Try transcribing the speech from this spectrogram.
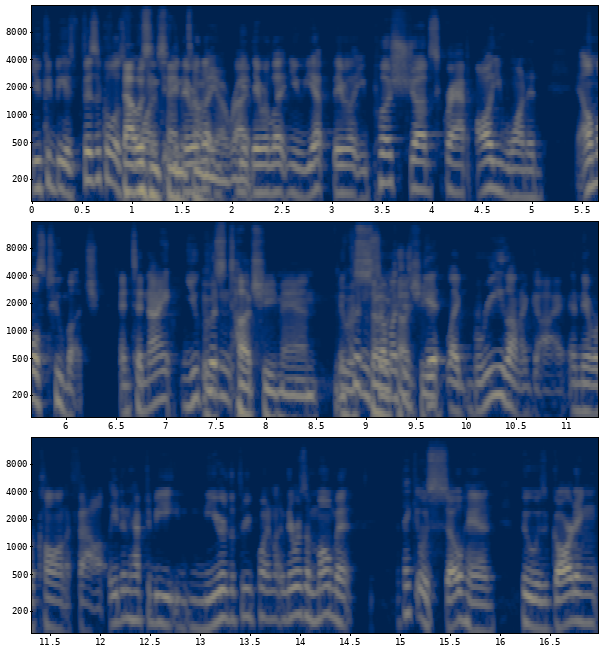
You could be as physical as That you was in. San They were letting- right. They were letting you. Yep, they were letting you push, shove, scrap, all you wanted, almost too much. And tonight, you it couldn't. touchy, man. you It was couldn't so, so, much touchy. as get like breathe on a guy, and they were calling a foul. You didn't have to be near the three point line. There was a moment, I think it was Sochan who was guarding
